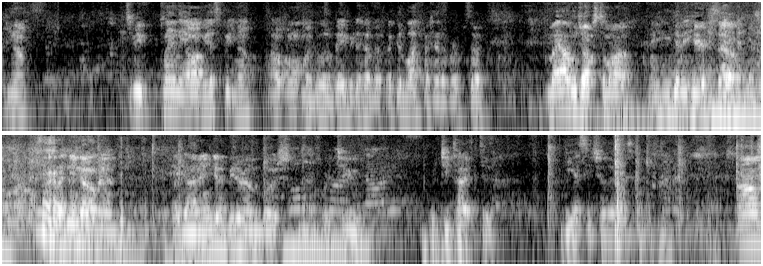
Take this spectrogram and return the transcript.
you know, to be plainly obvious, but you know, I, I want my little baby to have a, a good life ahead of her. So my album drops tomorrow. and You can get it here. So letting you know, man. Like I ain't gonna beat around the bush. We're too, we're too tight to BS each other at this point in time. Um,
